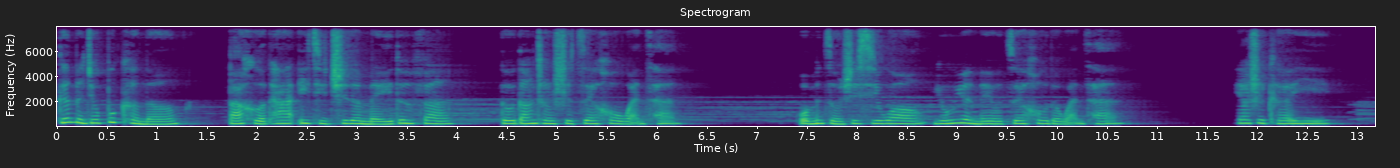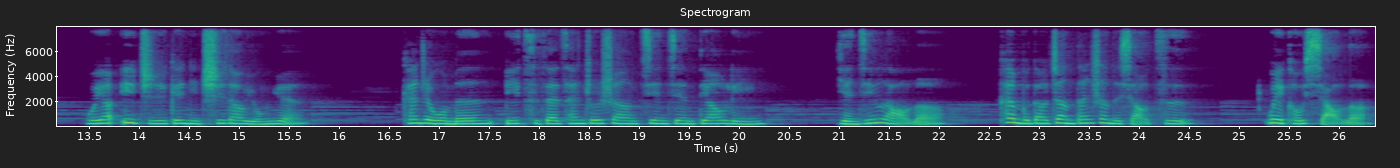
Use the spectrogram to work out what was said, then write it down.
根本就不可能把和他一起吃的每一顿饭都当成是最后晚餐。我们总是希望永远没有最后的晚餐。要是可以。我要一直跟你吃到永远，看着我们彼此在餐桌上渐渐凋零，眼睛老了，看不到账单上的小字，胃口小了，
